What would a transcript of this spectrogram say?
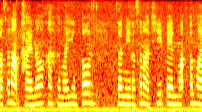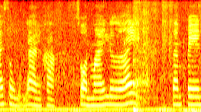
ลักษณะภายนอกค่ะ คือไม้ยืนต้น จะมีลักษณะที่เป็นมะต้นไม้สูงใหญ่ค่ะ ส่วนไม้เลื้อยจะเป็น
